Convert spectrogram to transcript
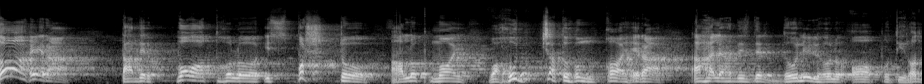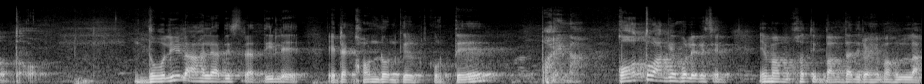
জাহেরা তাদের পথ হলো স্পষ্ট, আলোকময়। ওয়াহুজ্জাতুহুম কহেরা। আহলে হাদিসদের দলিল হলো অপ্রতিরোধ্য। দলিল আহলে হাদিসরা দিলে এটা খণ্ডন করতে পারে না। কত আগে বলে গেছেন, ইমাম খতিব বাগদাদি রহেমাহুল্লাহ,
